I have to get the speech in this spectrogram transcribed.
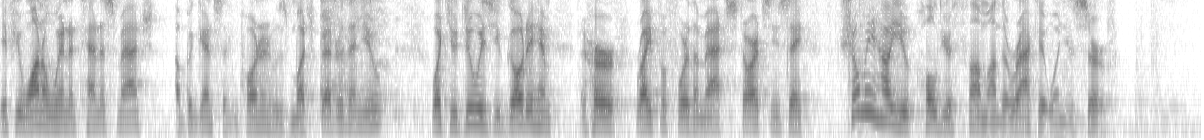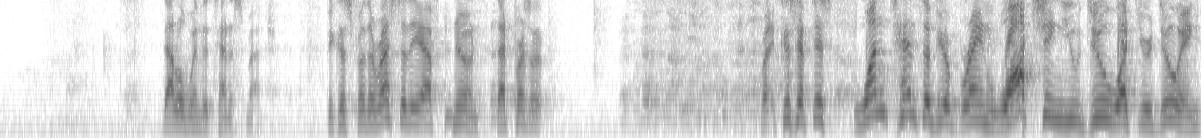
If you want to win a tennis match up against an opponent who's much better than you, what you do is you go to him, her, right before the match starts, and you say, Show me how you hold your thumb on the racket when you serve. That'll win the tennis match. Because for the rest of the afternoon, that person. Right, because if there's one tenth of your brain watching you do what you're doing,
